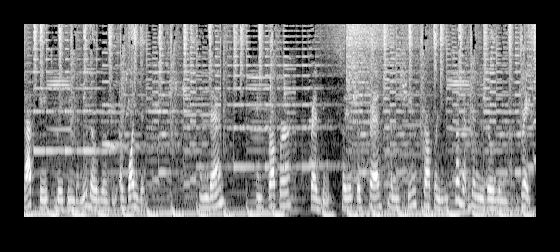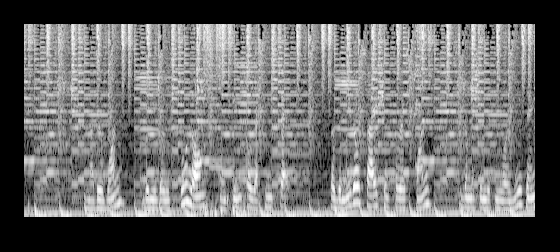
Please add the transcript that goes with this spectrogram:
That case, breaking the needle will be avoided. And then, improper threading. So you should thread the machine properly so that the needle will not break. Another one, the needle is too long and incorrectly set. So the needle size should correspond to the machine that you are using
